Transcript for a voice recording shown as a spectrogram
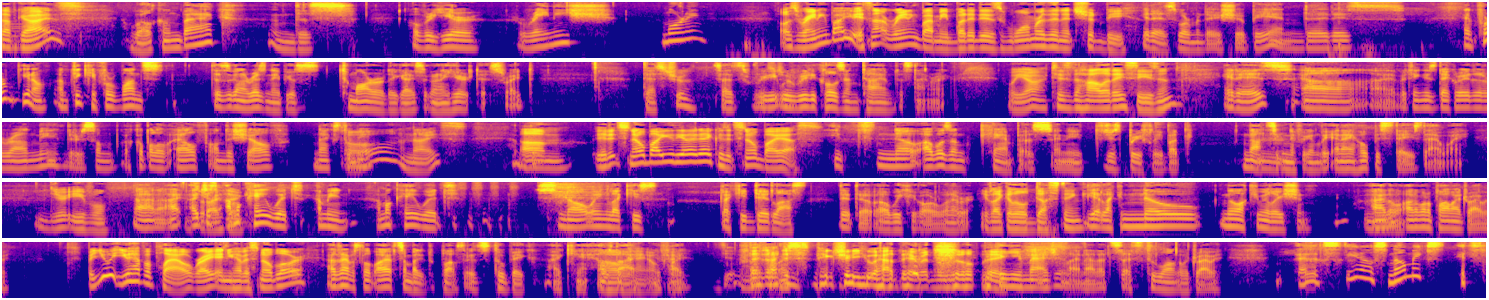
What's up, guys? Welcome back in this over here rainish morning. Oh, it's raining by you? It's not raining by me, but it is warmer than it should be. It is warmer than it should be, and it is. And for you know, I'm thinking for once this is going to resonate because tomorrow the guys are going to hear this, right? That's true. So it's really we're really close in time this time, right? We are. Tis the holiday season. It is. Uh, everything is decorated around me. There's some a couple of elf on the shelf next to me. Oh, nice. Um, did it snow by you the other day? Because it snowed by us. It no, I was on campus and it just briefly, but not Mm. significantly, and I hope it stays that way. You're evil. And I, I just. I I'm okay with. I mean, I'm okay with snowing like he's, like he did last, did a, a week ago or whatever. You like a little dusting, Yeah, like no, no accumulation. I Mm. don't, I don't want to plow my driveway. but you you have a plow, right? And you have a snowblower. I don't have a slope. I have somebody to plow. So it's too big. I can't. I'll Oh, die okay, if okay. I Then I just picture you out there with the little thing. Can you imagine? Like, no, that's that's too long of a driveway. And it's you know, snow makes it's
